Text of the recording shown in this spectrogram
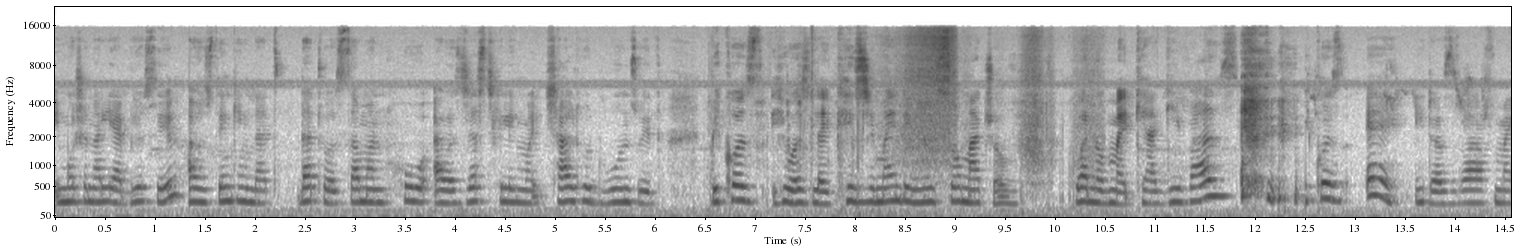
emotionally abusive, I was thinking that that was someone who I was just healing my childhood wounds with because he was like he's reminding me so much of one of my caregivers because eh it was rough my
